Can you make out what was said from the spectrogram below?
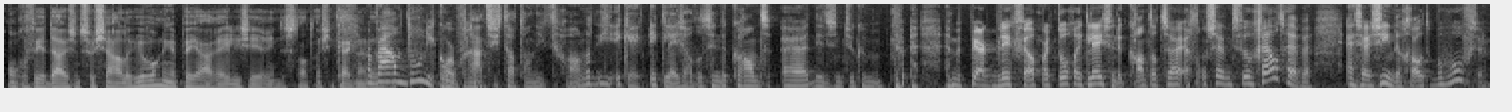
ongeveer duizend sociale huurwoningen per jaar realiseren in de stad. Als je kijkt naar maar waarom doen die corporaties dat dan niet gewoon? Want ik, ik lees altijd in de krant, uh, dit is natuurlijk een, een, beperkt blikveld, maar toch, ik lees in de krant dat zij echt ontzettend veel geld hebben. En zij zien de grote behoeften.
